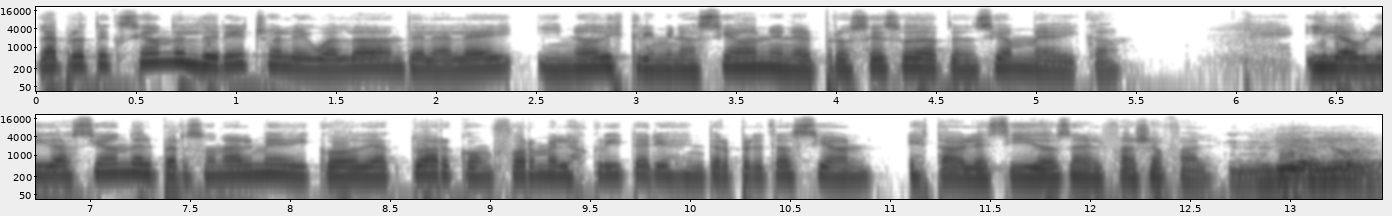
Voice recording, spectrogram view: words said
La protección del derecho a la igualdad ante la ley y no discriminación en el proceso de atención médica. Y la obligación del personal médico de actuar conforme los criterios de interpretación establecidos en el fallo FAL. En el día de hoy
